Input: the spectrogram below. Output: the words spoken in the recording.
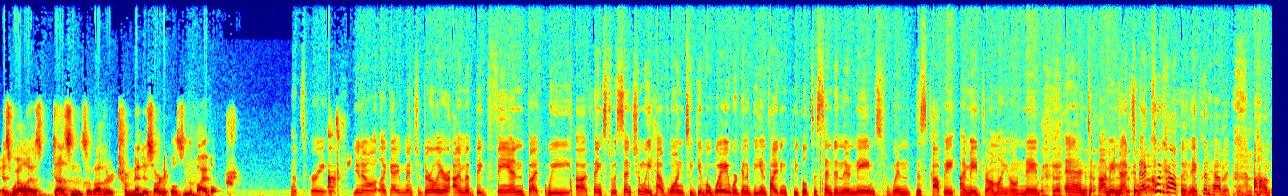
as well as dozens of other tremendous articles in the Bible. That's great. You know, like I mentioned earlier, I'm a big fan, but we, uh, thanks to Ascension, we have one to give away. We're going to be inviting people to send in their names to win this copy. I may draw my own name, and I mean I that could, that could happen. It could happen. Um,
